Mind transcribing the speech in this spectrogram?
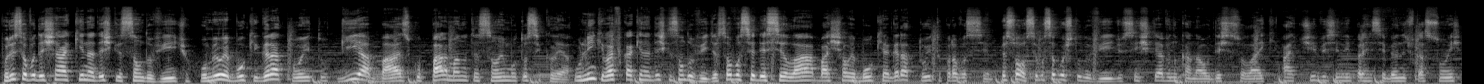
Por isso eu vou deixar aqui na descrição do vídeo o meu e-book gratuito, Guia Básico para Manutenção em Motocicleta. O link vai ficar aqui na descrição do vídeo, é só você descer lá, baixar o e-book, é gratuito para você. Pessoal, se você gostou do vídeo, se inscreve no canal, deixe seu like, ative o sininho para receber notificações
